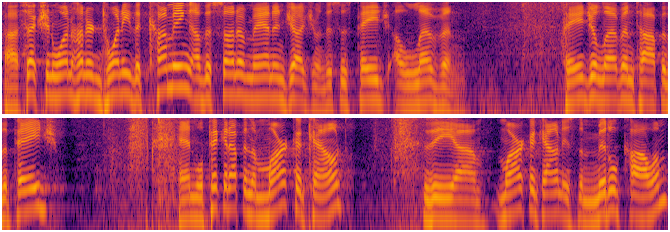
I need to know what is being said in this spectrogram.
Uh, section 120, the coming of the Son of Man in judgment. This is page 11. Page 11, top of the page. And we'll pick it up in the Mark account. The um, Mark account is the middle column.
